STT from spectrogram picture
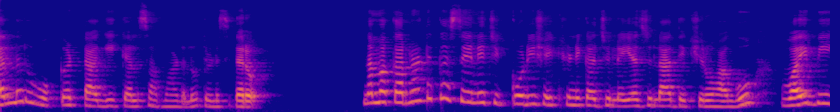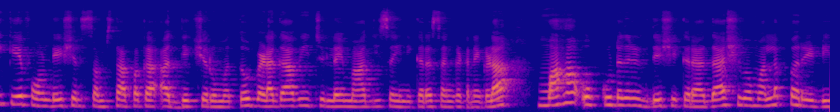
ಎಲ್ಲರೂ ಒಗ್ಗಟ್ಟಾಗಿ ಕೆಲಸ ಮಾಡಲು ತಿಳಿಸಿದರು. ನಮ್ಮ ಕರ್ನಾಟಕ ಸೇನೆ ಚಿಕ್ಕೋಡಿ ಶೈಕ್ಷಣಿಕ ಜಿಲ್ಲೆಯ ಜಿಲ್ಲಾಧ್ಯಕ್ಷರು ಹಾಗೂ ವೈಬಿಕೆ ಫೌಂಡೇಶನ್ ಸಂಸ್ಥಾಪಕ ಅಧ್ಯಕ್ಷರು ಮತ್ತು ಬೆಳಗಾವಿ ಜಿಲ್ಲೆ ಮಾಜಿ ಸೈನಿಕರ ಸಂಘಟನೆಗಳ ಮಹಾ ಒಕ್ಕೂಟದ ನಿರ್ದೇಶಕರಾದ ಶಿವಮಲ್ಲಪ್ಪ ರೆಡ್ಡಿ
